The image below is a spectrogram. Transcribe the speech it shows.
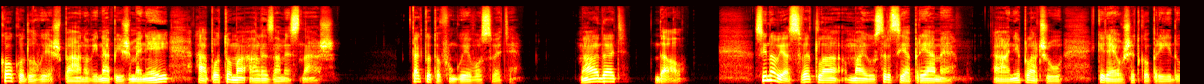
Koľko dlhuješ pánovi, napíš menej a potom ma ale zamestnáš. Takto to funguje vo svete. Má dať? Dal. Synovia svetla majú srdcia priame a neplačú, keď aj o všetko prídu.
